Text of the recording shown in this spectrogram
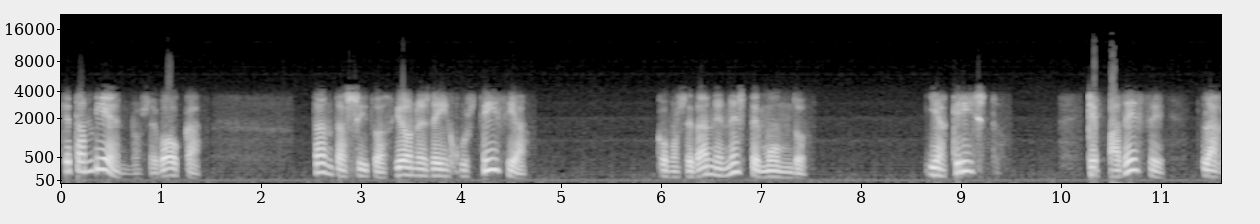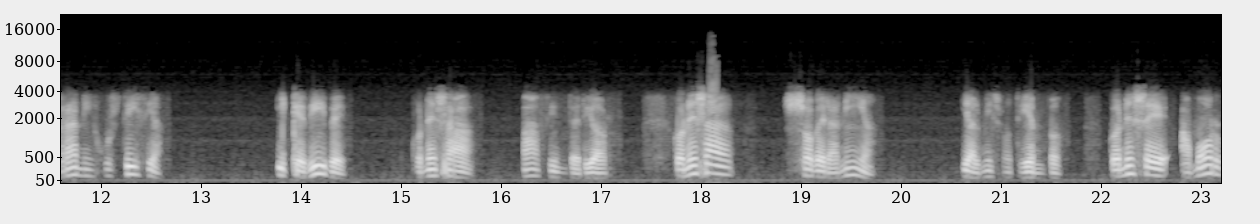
que también nos evoca tantas situaciones de injusticia como se dan en este mundo, y a Cristo, que padece la gran injusticia y que vive con esa paz interior, con esa soberanía y al mismo tiempo con ese amor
